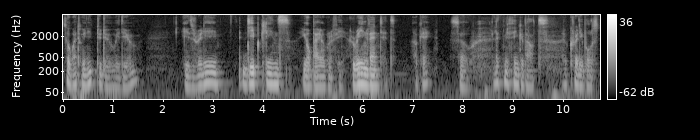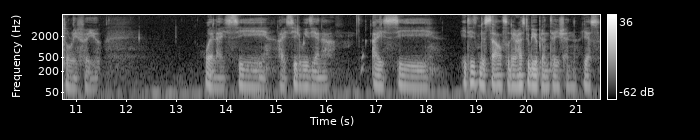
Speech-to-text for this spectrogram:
So, what we need to do with you is really deep cleanse your biography, reinvent it. Okay? So, let me think about a credible story for you. Well, I see, I see Louisiana. I see it is in the south, so there has to be a plantation. Yes,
